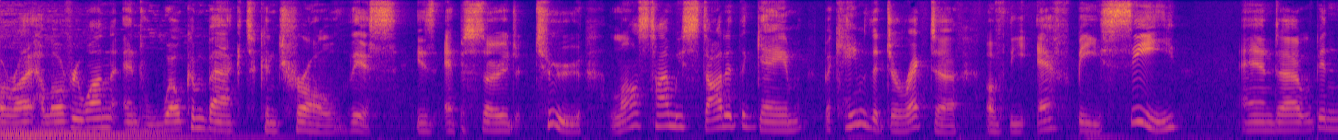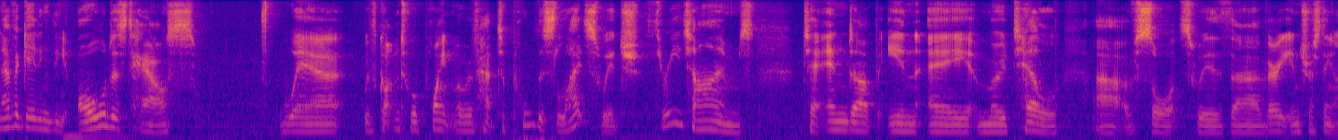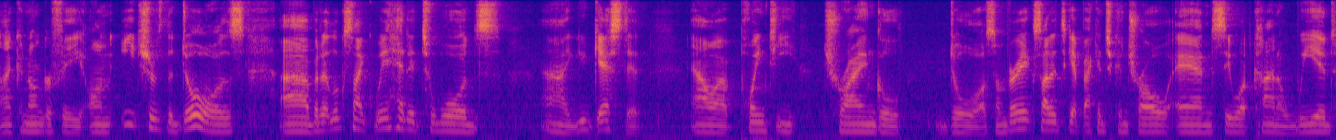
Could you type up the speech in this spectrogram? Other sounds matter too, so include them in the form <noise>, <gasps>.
Alright, hello everyone, and welcome back to Control. This is episode 2. Last time we started the game, became the director of the FBC, and uh, we've been navigating the oldest house where we've gotten to a point where we've had to pull this light switch three times to end up in a motel uh, of sorts with uh, very interesting iconography on each of the doors. Uh, but it looks like we're headed towards, uh, you guessed it, our pointy triangle door. So I'm very excited to get back into control and see what kind of weird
